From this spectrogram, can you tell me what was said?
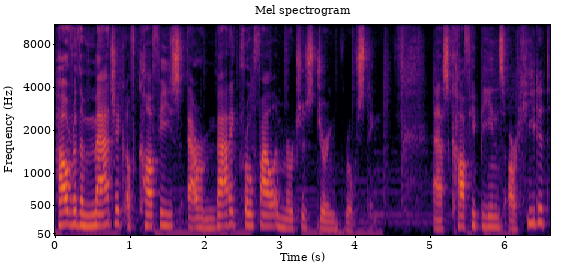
However, the magic of coffee's aromatic profile emerges during roasting. As coffee beans are heated,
